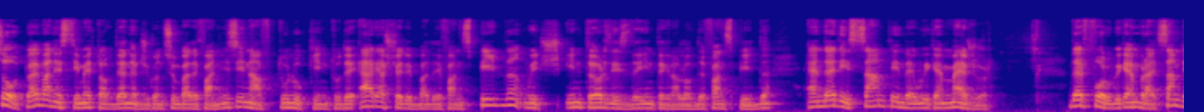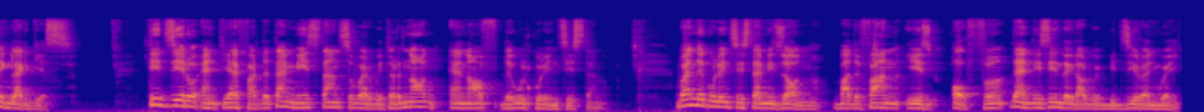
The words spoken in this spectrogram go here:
So, to have an estimate of the energy consumed by the fan, is enough to look into the area shaded by the fan speed, which in turn is the integral of the fan speed, and that is something that we can measure. Therefore, we can write something like this. T0 and Tf are the time instants where we turn on and off the whole cooling system. When the cooling system is on, but the fan is off, then this integral will be zero anyway.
